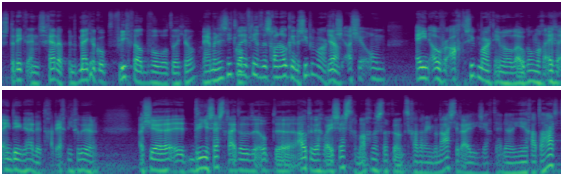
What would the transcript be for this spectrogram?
strikt en scherp. En dat merk je ook op het vliegveld bijvoorbeeld, weet je wel. Nee, maar dat is niet alleen vliegen, dat is gewoon ook in de supermarkt. Ja. Als, je, als je om 1 over 8 de supermarkt in wil lopen, om nog even één ding, ja, dit gaat echt niet gebeuren. Als je eh, 63 rijdt op de, op de autoweg waar je 60 mag, dan is dat- gaat er iemand naast je rijden die zegt, ja, dan- je gaat te hard.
